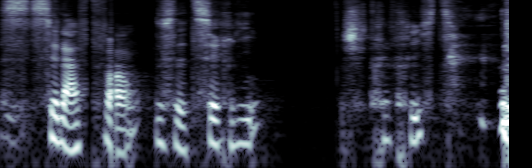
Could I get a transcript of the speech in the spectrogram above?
c'est la fin de cette série. Je suis très triste.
